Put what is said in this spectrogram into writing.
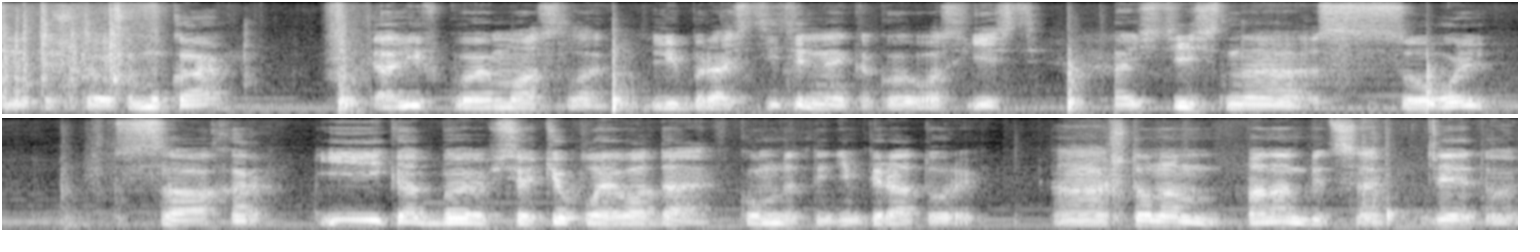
это что? Это мука, оливковое масло, либо растительное, какое у вас есть естественно, соль, сахар и как бы все теплая вода комнатной температуры. А, что нам понадобится для этого?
